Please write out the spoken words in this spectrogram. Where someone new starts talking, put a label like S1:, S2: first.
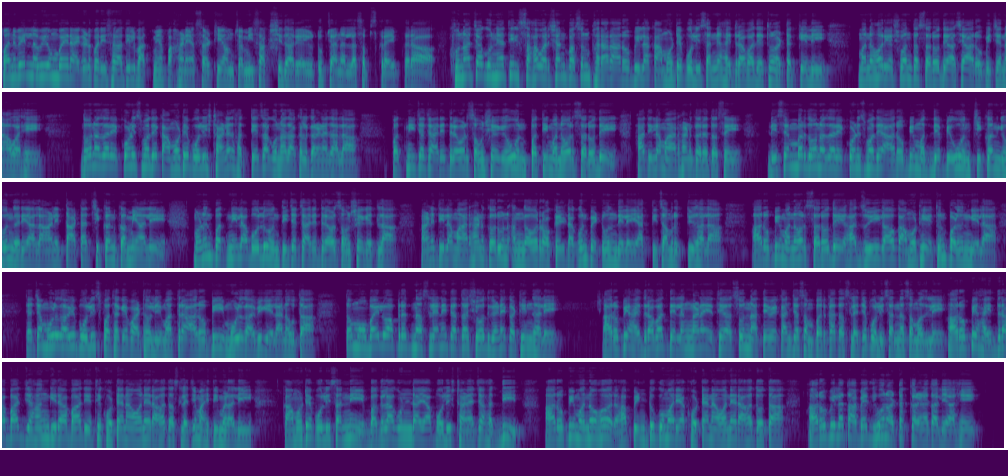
S1: पनवेल नवी मुंबई रायगड परिसरातील बातम्या पाहण्यासाठी आमच्या मी साक्षीदार या युट्यूब चॅनलला सबस्क्राईब करा. खुनाच्या गुन्ह्यातील सहा वर्षांपासून फरार आरोपीला कामोठे पोलिसांनी हैदराबाद येथून अटक केली. मनोहर यशवंत सरोदे असे आरोपीचे नाव आहे. दोन हजार एकोणीसमध्ये कामोठे पोलीस ठाण्यात हत्येचा गुन्हा दाखल करण्यात आला. पत्नीच्या चारित्र्यावर संशय घेऊन पती मनोहर सरोदे हा तिला मारहाण करत असे. डिसेंबर दोन हजार एकोणीसमध्ये आरोपी मद्य पिऊन चिकन घेऊन घरी आला आणि ताटात चिकन कमी आले म्हणून पत्नीला बोलून तिच्या चारित्र्यावर संशय घेतला आणि तिला मारहाण करून अंगावर रॉकेल टाकून पेटवून दिले. यात तिचा मृत्यू झाला. आरोपी मनोहर सरोदे हा जुईगाव कामोठे येथून पळून गेला. त्याच्या मूळ गावी पोलीस पथके पाठवली. मात्र आरोपी मूळ गावी गेला नव्हता. तो मोबाईल वापरत नसल्याने त्याचा शोध घेणे कठीण झाले. आरोपी हैदराबाद तेलंगणा येथे असून नातेवाईकांच्या संपर्कात असल्याचे पोलिसांना समजले. आरोपी हैदराबाद जहांगीराबाद येथे खोट्या नावाने राहत असल्याची माहिती मिळाली. कामोठे पोलिसांनी बगलागुंडा या पोलीस ठाण्याच्या हद्दीत आरोपी मनोहर हा पिंटू कुमार या खोट्या नावाने राहत होता. आरोपीला ताब्यात घेऊन अटक करण्यात आली आहे.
